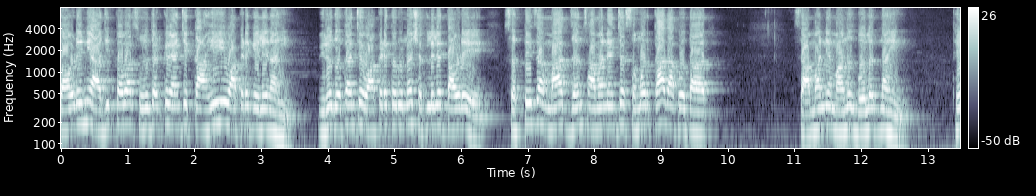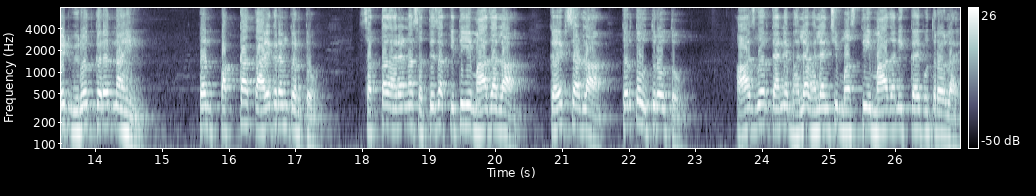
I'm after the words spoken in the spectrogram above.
तावडेंनी अजित पवार सुनील तटकरे यांचे काहीही वाकडे केले नाही. विरोधकांचे वाकडे करू न शकलेले तावडे सत्तेचा माज जनसामान्यांच्या समोर का दाखवतात? सामान्य माणूस बोलत नाही थेट विरोध करत नाही पण पक्का कार्यक्रम करतो. सत्ताधाऱ्यांना सत्तेचा कितीही माज आला कैफ चढला तर तो उतरवतो. आजवर त्याने भल्या भल्यांची मस्ती माज आणि कैफ उतरवलाय.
